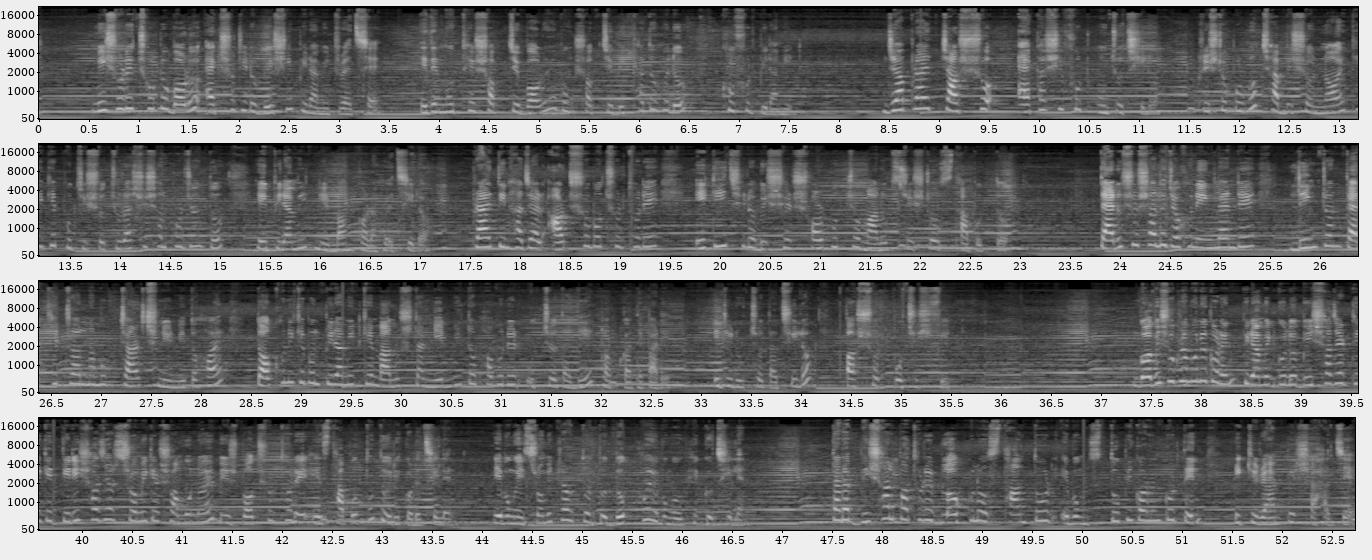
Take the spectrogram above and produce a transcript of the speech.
মিশরে ছোট বড় একশোটিরও বেশি পিরামিড রয়েছে। এদের মধ্যে সবচেয়ে বড় এবং সবচেয়ে বিখ্যাত হলো খুফুর পিরামিড। যা প্রায় চারশো একাশি ফুট উঁচু ছিল। খ্রিস্টপূর্ব ছাব্বিশশো নয় থেকে পঁচিশশো চুরাশি সাল পর্যন্ত এই পিরামিড নির্মাণ করা হয়েছিল। প্রায় তিন হাজার আটশো বছর ধরে এটিই ছিল বিশ্বের সর্বোচ্চ মানবসৃষ্ট স্থাপত্য। তেরোশো সালে যখন ইংল্যান্ডে লিংটন ক্যাথিড্রাল নামক চার্চ নির্মিত হয়, তখনই কেবল পিরামিডকে মানুষ তার নির্মিত ভবনের উচ্চতা দিয়ে টপকাতে পারে। এটির উচ্চতা ছিল পাঁচশো পঁচিশ ফিট। গবেষকরা মনে করেন পিরামিডগুলো বিশ হাজার থেকে তিরিশ হাজার শ্রমিকের সমন্বয়ে বেশ বছর ধরে এই স্থাপত্য তৈরি করেছিলেন এবং এই শ্রমিকরা অত্যন্ত দক্ষ এবং অভিজ্ঞ ছিলেন। তারা বিশাল পাথরের ব্লকগুলো স্থানান্তর এবং স্তূপীকরণ করতেন একটি র্যাম্পের সাহায্যে।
